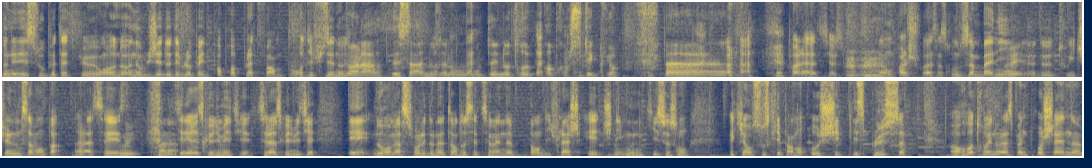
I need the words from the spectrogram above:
donner des sous. Peut-être qu'on on est obligé de développer une propre plateforme pour diffuser nos. Voilà, c'est ça, nous allons monter notre propre architecture. Euh, voilà, si- nous n'avons pas le choix. Ça se trouve, nous sommes bannis Oui. euh, de Twitch et nous ne savons pas. Voilà, c'est oui, voilà. les risques du métier. C'est les risques du métier. Et nous remercions les donateurs de cette semaine, Bandy Flash et Ginny Moon, qui se sont, euh, qui ont souscrit pardon au Shitlist Plus. Retrouvez-nous la semaine prochaine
